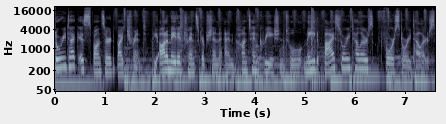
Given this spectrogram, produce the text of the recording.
Storytech is sponsored by Trint, the automated transcription and content creation tool made by storytellers for storytellers.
